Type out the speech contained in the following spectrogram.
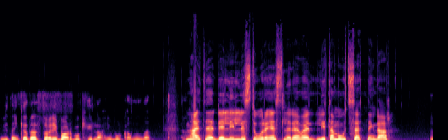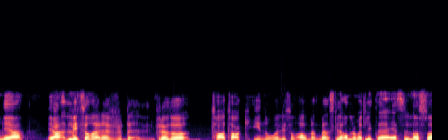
vi, tenker at den står i barnebokhylla i bokhandlene. Den heter 'Det lille store eselet'. Det var en liten motsetning der. Ja, ja litt sånn er det. Prøvd å ta tak i noe litt sånn allment menneskelig. Det handler om et lite esel også,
